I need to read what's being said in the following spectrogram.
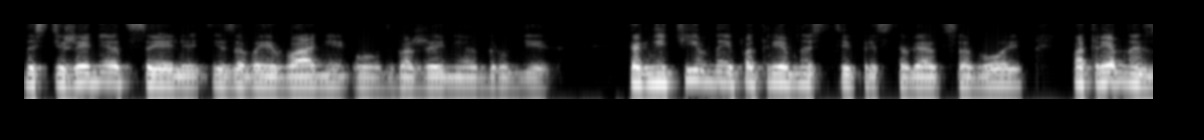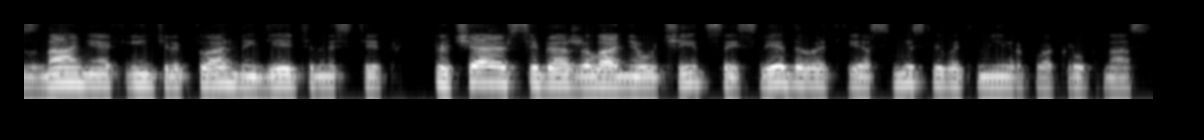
достижение цели и завоевание уважения других. Когнитивные потребности представляют собой потребность в знаниях и интеллектуальной деятельности, включая в себя желание учиться, исследовать и осмысливать мир вокруг нас.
